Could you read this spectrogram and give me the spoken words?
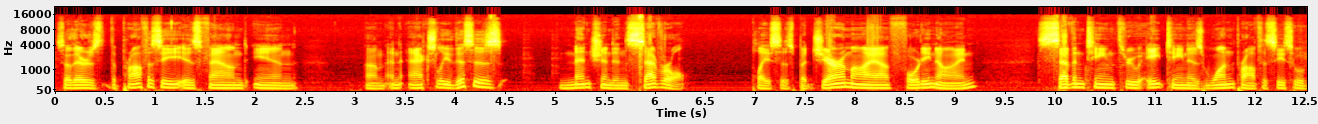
So there's the prophecy is found in, um, and actually this is mentioned in several places, but Jeremiah 49, 17 through 18 is one prophecy, so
